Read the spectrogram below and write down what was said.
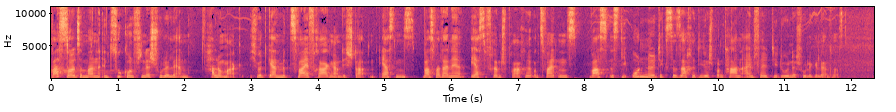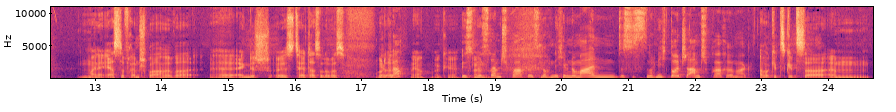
Was sollte man in Zukunft in der Schule lernen? Hallo Marc, ich würde gerne mit zwei Fragen an dich starten. Erstens, was war deine erste Fremdsprache? Und zweitens, was ist die unnötigste Sache, die dir spontan einfällt, die du in der Schule gelernt hast? Meine erste Fremdsprache war äh, Englisch. Äh, ist zählt das oder was? Oder? Ja klar. Ja, okay. Ist eine ähm, Fremdsprache, ist noch nicht im normalen, das ist noch nicht deutsche Amtssprache, Marc. Aber gibt es da, ähm,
